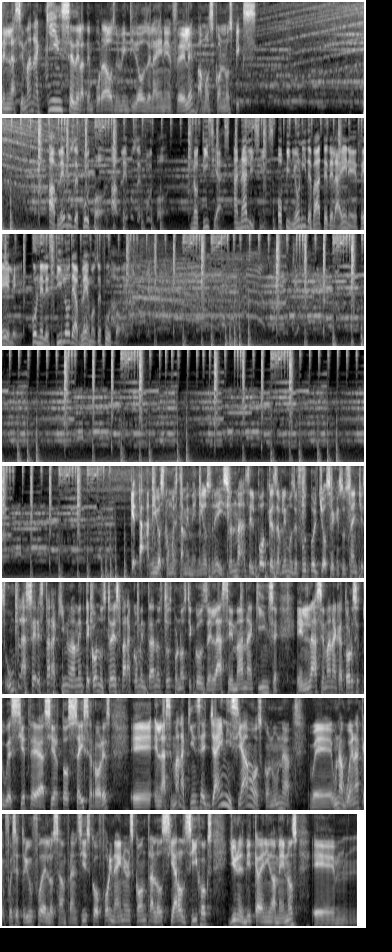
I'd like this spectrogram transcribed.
En la semana 15 de la temporada 2022 de la NFL, vamos con los picks. Hablemos de fútbol. Hablemos de fútbol. Noticias, análisis, opinión y debate de la NFL con el estilo de Hablemos de fútbol. Amigos? ¿Cómo están? Bienvenidos a una edición más del podcast de Hablemos de Fútbol. Yo soy Jesús Sánchez. Un placer estar aquí nuevamente con ustedes para comentar nuestros pronósticos de la semana 15. En la semana 14 tuve 7 aciertos, 6 errores. Eh, en la semana 15 ya iniciamos con una, eh, una buena que fue ese triunfo de los San Francisco 49ers contra los Seattle Seahawks. Junior Smith que ha venido a menos, eh,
